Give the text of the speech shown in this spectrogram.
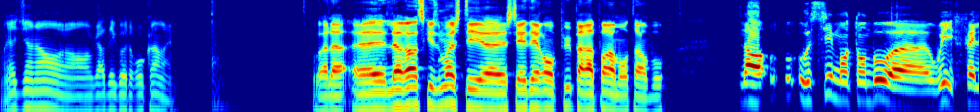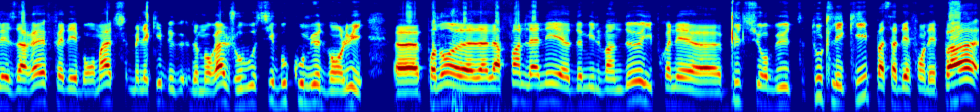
On a dit non, on gardait Godreau quand même. Voilà. Euh, Laurent, excuse-moi, euh, je t'ai interrompu par rapport à mon tambour. Non, aussi Montombeau, euh, oui, fait les arrêts, fait des bons matchs, mais l'équipe de, Montréal joue aussi beaucoup mieux devant lui. Euh, pendant la, fin de l'année 2022, euh, il prenait but sur but toute l'équipe, ça défendait pas.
